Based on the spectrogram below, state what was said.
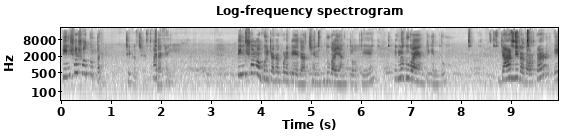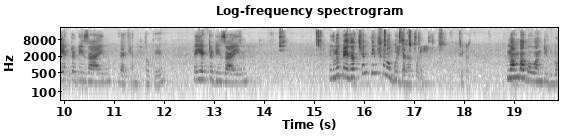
তিনশো সত্তর টাকা। ঠিক আছে। দেখাই। তিনশো নব্বই টাকা করে পেয়ে যাচ্ছেন দুবাই আংটি। ওকে এগুলো দুবাই আংটি কিন্তু। যার যেটা দরকার এই একটা ডিজাইন দেখেন। ওকে এই একটা ডিজাইন। এগুলো পেয়ে যাচ্ছেন তিনশো নব্বই টাকা করে। ঠিক আছে। লম্বা বউ আংটিগুলো।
